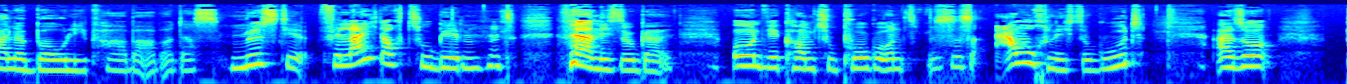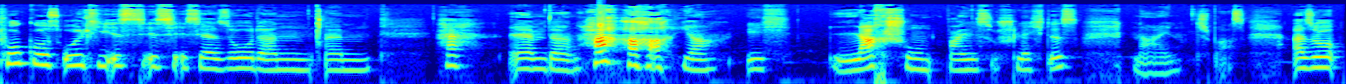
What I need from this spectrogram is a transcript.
alle Bow-Liebhaber, aber das müsst ihr vielleicht auch zugeben. Wäre nicht so geil. Und wir kommen zu Poco und es ist auch nicht so gut. Also, Pokos Ulti ist, ist, ist ja so, dann, ähm, ha, ähm, dann, ha, ha, ha, ja, ich lach schon, weil es so schlecht ist. Nein, Spaß. Also,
